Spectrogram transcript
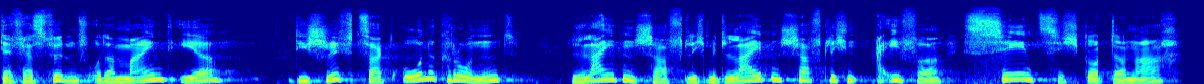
der Vers 5, oder meint ihr, die Schrift sagt ohne Grund, leidenschaftlich, mit leidenschaftlichem Eifer sehnt sich Gott danach,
